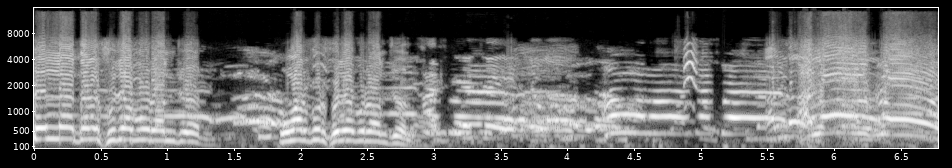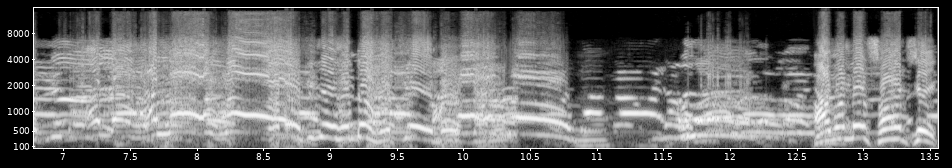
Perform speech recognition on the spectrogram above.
বেল্লা থানা সুজাপুর অঞ্চল কুমারপুর সুজাপুর অঞ্চল। হচ্ছে আমাদের শহর শেখ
